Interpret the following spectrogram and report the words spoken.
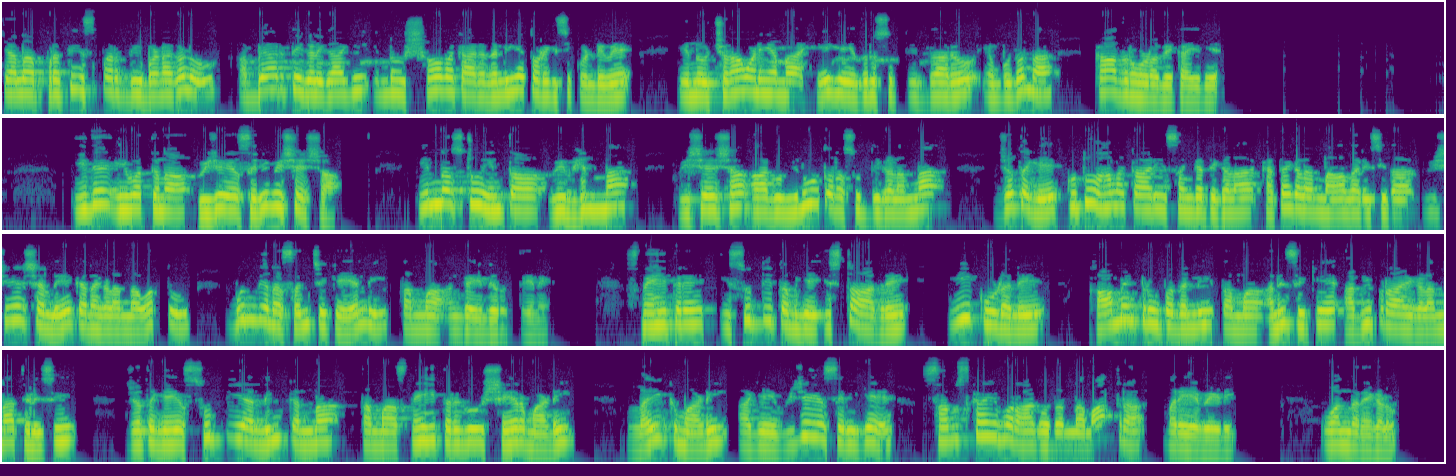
ಕೆಲ ಪ್ರತಿಸ್ಪರ್ಧಿ ಬಣಗಳು ಅಭ್ಯರ್ಥಿಗಳಿಗಾಗಿ ಇನ್ನು ಶೋಧ ಕಾರ್ಯದಲ್ಲಿಯೇ ತೊಡಗಿಸಿಕೊಂಡಿವೆ. ಇನ್ನು ಚುನಾವಣೆಯನ್ನ ಹೇಗೆ ಎದುರಿಸುತ್ತಿದ್ದಾರೋ ಎಂಬುದನ್ನ ಕಾದು ನೋಡಬೇಕಾಗಿದೆ. ಇದೇ ಇವತ್ತಿನ ವಿಜಯ ಸಿರಿ ವಿಶೇಷ. ಇನ್ನಷ್ಟು ಇಂಥ ವಿಭಿನ್ನ, ವಿಶೇಷ ಹಾಗೂ ವಿನೂತನ ಸುದ್ದಿಗಳನ್ನು, ಜೊತೆಗೆ ಕುತೂಹಲಕಾರಿ ಸಂಗತಿಗಳ ಕಥೆಗಳನ್ನು ಆಧರಿಸಿದ ವಿಶೇಷ ಲೇಖನಗಳನ್ನು ಹೊತ್ತು ಮುಂದಿನ ಸಂಚಿಕೆಯಲ್ಲಿ ತಮ್ಮ ಅಂಗೈಲಿರುತ್ತೇನೆ. ಸ್ನೇಹಿತರೆ, ಈ ಸುದ್ದಿ ತಮಗೆ ಇಷ್ಟ ಆದರೆ ಈ ಕೂಡಲೇ ಕಾಮೆಂಟ್ ರೂಪದಲ್ಲಿ ತಮ್ಮ ಅನಿಸಿಕೆ, ಅಭಿಪ್ರಾಯಗಳನ್ನು ತಿಳಿಸಿ. ಜೊತೆಗೆ ಸುದ್ದಿಯ ಲಿಂಕನ್ನು ತಮ್ಮ ಸ್ನೇಹಿತರಿಗೂ ಶೇರ್ ಮಾಡಿ, ಲೈಕ್ ಮಾಡಿ. ಹಾಗೆ ವಿಜಯ ಸಿರಿಗೆ ಸಬ್ಸ್ಕ್ರೈಬರ್ ಆಗೋದನ್ನು ಮಾತ್ರ ಮರೆಯಬೇಡಿ. ವಂದನೆಗಳು.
